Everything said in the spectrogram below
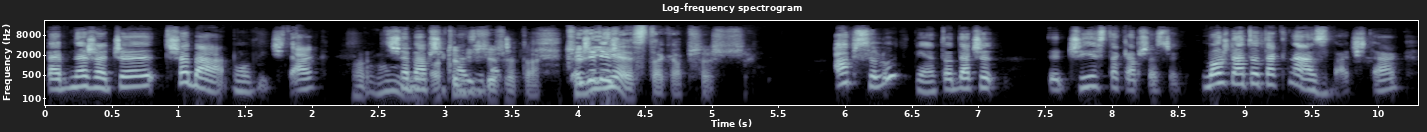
pewne rzeczy trzeba mówić, tak? No, nie, Trzeba no, Oczywiście, że tak. Także Czyli wiesz- jest taka przestrzeń. Absolutnie. To znaczy, y, czy jest taka przestrzeń? Można to tak nazwać, tak?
